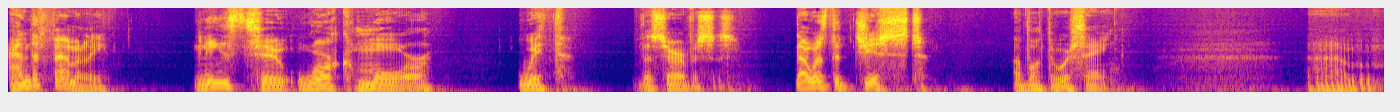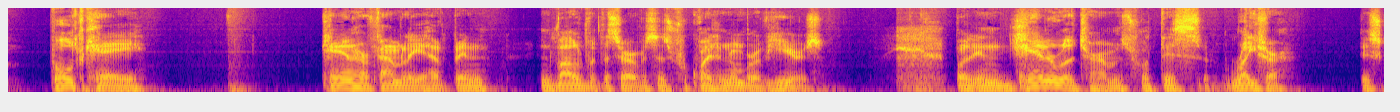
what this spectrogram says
and the family needs to work more with the services. That was the gist of what they were saying. Um, both Kay, Kay and her family have been involved with the services for quite a number of years. But in general terms, what this writer, this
